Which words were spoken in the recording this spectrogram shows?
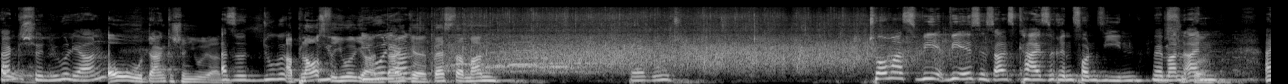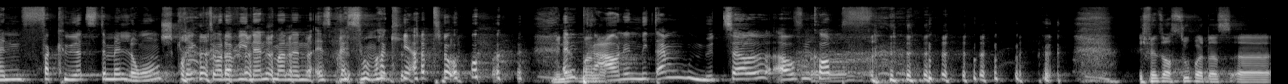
Dankeschön, Julian. Oh, danke schön, Julian. Also du Applaus für Ju- Julian, danke, bester Mann. Sehr gut. Thomas, wie, wie ist es als Kaiserin von Wien, wenn man Super. ein, ein verkürzte Melange kriegt? Oder wie nennt man einen Espresso Macchiato? Einen braunen mit einem Mützerl auf dem Kopf. Ich finde es auch super, dass äh,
